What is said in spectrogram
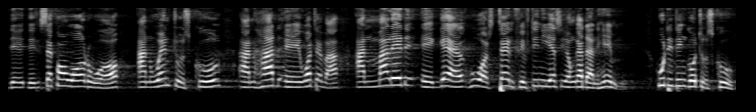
the, the, Second World War and went to school and had a whatever and married a girl who was 10, 15 years younger than him, who didn't go to school.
